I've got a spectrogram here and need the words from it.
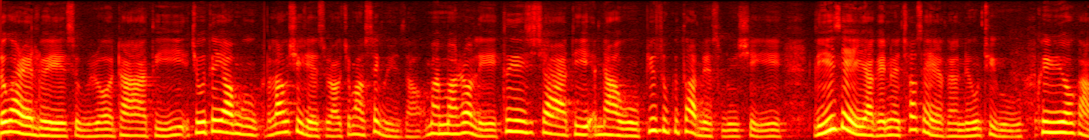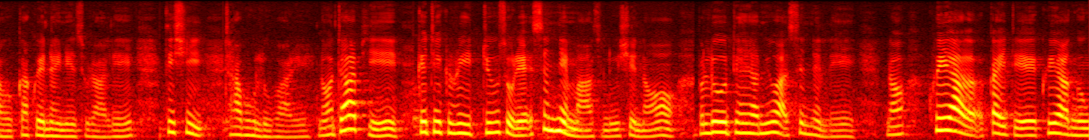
လောက်ရတဲ့လွယ်ဆိုပြီးတော့ဒါဒီအကျိုးသက်ရောက်မှုဘယ်လောက်ရှိတယ်ဆိုတော့ကျွန်မစိတ်ဝင်စားအောင်အမှန်မှန်တော့လေသေချာဒီအနာကိုပြုစုကုသမယ်ဆိုလို့ရှိရင်40ရာခိုင်နှုန်း60ရာခိုင်နှုန်းအထိကိုခွေးယောဂါကိုကာကွယ်နိုင်တယ်ဆိုတာလေသိရှိထားဖို့လိုပါတယ်เนาะဒါအပြင် category 2ဆိုတဲ့အဆင့်1မှာဆိုလို့ရှိရင်တော့ဘလို့တရားမျိုးကအဆင့်1လဲเนาะခွေးရကြိုက်တယ်ခွေးရငုံ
